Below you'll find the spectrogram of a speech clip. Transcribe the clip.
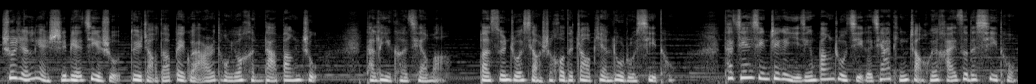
说人脸识别技术对找到被拐儿童有很大帮助，他立刻前往，把孙卓小时候的照片录入系统。他坚信这个已经帮助几个家庭找回孩子的系统，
